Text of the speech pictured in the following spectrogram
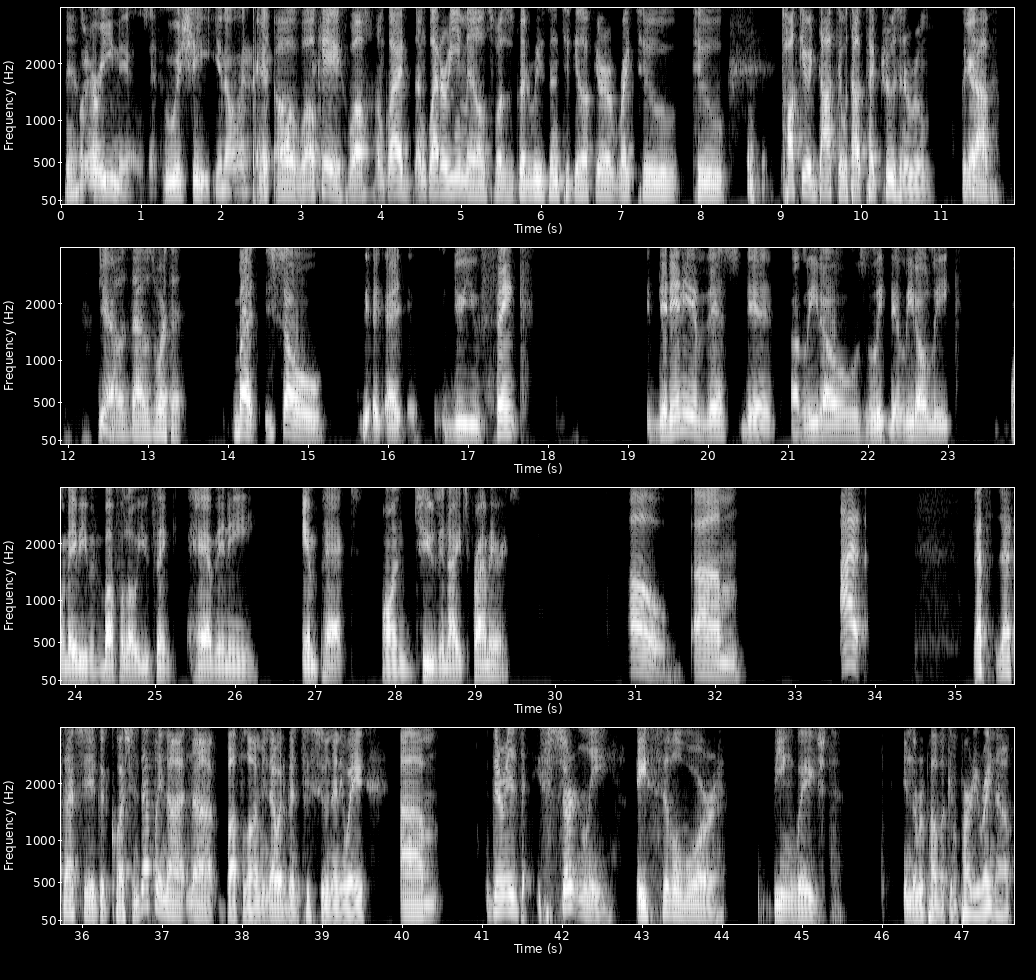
Yeah. But her emails and who is she, you know, and, and Oh well, okay. Well, I'm glad. I'm glad our emails was a good reason to give up your right to to talk to your doctor without Ted Cruz in a room. Good Yeah. job. Yeah. That was that was worth it. But so, uh, uh, do you think did any of this, did Alito's leak, the Alito leak, or maybe even Buffalo, you think have any impact on Tuesday night's primaries? Oh, um, I. That's that's actually a good question. Definitely not not Buffalo. I mean, that would have been too soon anyway. Um, there is certainly a civil war being waged in the Republican Party right now,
